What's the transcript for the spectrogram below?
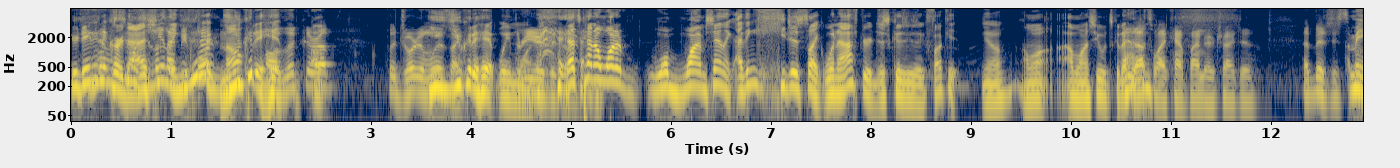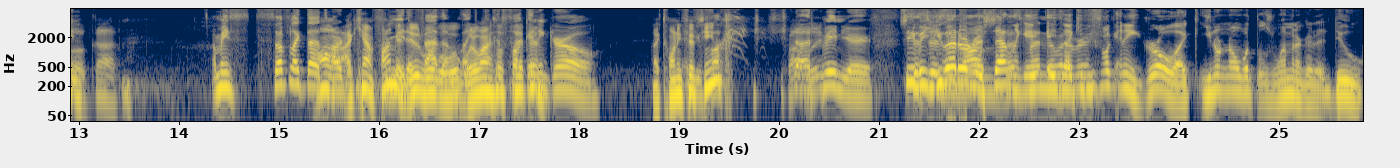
you're dating a never seen what she Kardashian, like like you could have before? you could have Oh, hit. look her oh, up. Put Jordyn You, Woods. you could have hit way more. That's kind of what why I'm saying. Like I think he just like went after it just because he's like fuck it. You know I want I want to see what's gonna Maybe happen. that's why I can't find her attractive. That bitch is. I mean- oh god. I mean, s- stuff like that's Oh, hard. I can't for find me it, to dude. What- fathom. what- like, what am I you could supposed to fuck type any in? girl. like and you 2015. fuck- you know what I Probably. mean? You're See, but you gotta understand, like, it, friend it's like if you fuck any girl, like, you don't know what those women are gonna do.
